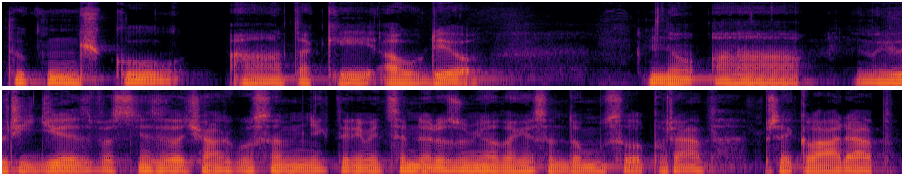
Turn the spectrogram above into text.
tu knížku a taky audio. No a můžu říct, že vlastně ze začátku jsem některým věcem nerozuměl, takže jsem to musel pořád překládat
